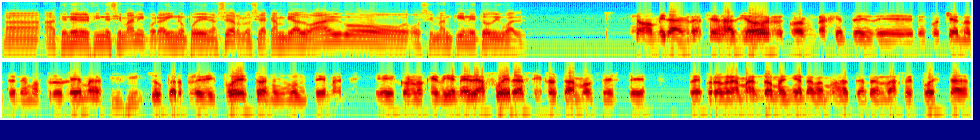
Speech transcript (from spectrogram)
a, tener el fin de semana y por ahí no pueden hacerlo. ¿Se ha cambiado algo o se mantiene todo igual? No, mira, gracias a Dios con la gente de Necochea no tenemos problemas. Ujú. súper predispuestos, ningún tema. Eh, con lo que viene de afuera, sí lo estamos este, reprogramando. Mañana vamos a tener las respuestas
